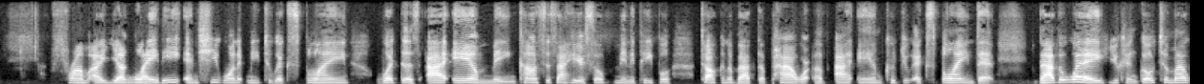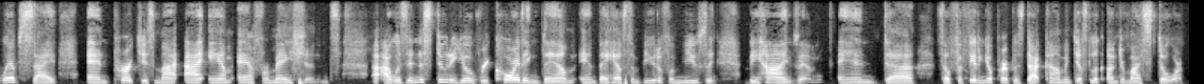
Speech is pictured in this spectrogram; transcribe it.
from a young lady, and she wanted me to explain what does I am mean. Constance, I hear so many people talking about the power of I am. Could you explain that? By the way, you can go to my website and purchase my I Am affirmations. I was in the studio recording them, and they have some beautiful music behind them. And uh, so, fulfillingyourpurpose.com, and just look under my store.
